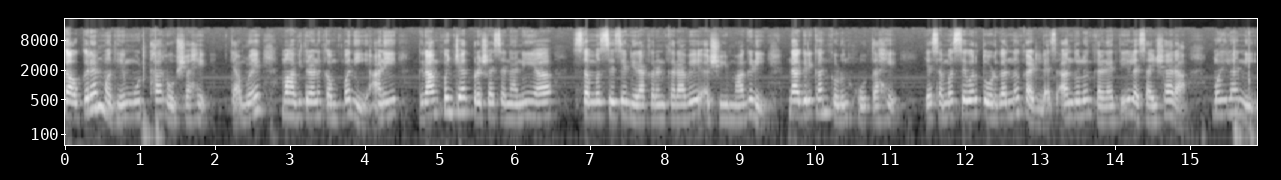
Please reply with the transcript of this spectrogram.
गावकऱ्यांमध्ये मोठा रोष आहे. त्यामुळे महावितरण कंपनी आणि ग्रामपंचायत प्रशासनाने या समस्येचे निराकरण करावे अशी मागणी नागरिकांकडून होत आहे. या समस्येवर तोडगा न काढल्यास आंदोलन करण्यात येईल असा इशारा महिलांनी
